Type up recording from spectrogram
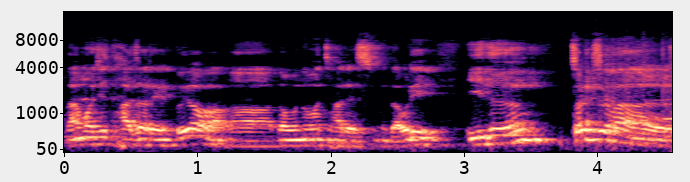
나머지 다 잘했고요. 어, 너무너무 잘했습니다. 우리 2등 절제말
